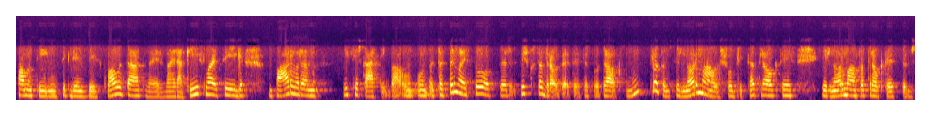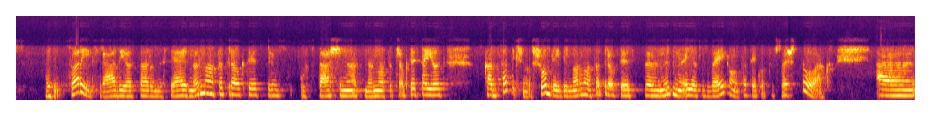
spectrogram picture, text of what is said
pamatīgi mūsu ikdienas dzīves kvalitāti vai ir vairāk īslaicīga un pārvarama viss ir kārtībā. Un, un tas pirmais solis ir pišku sadraudzēties ar to trauksmi. Nu, protams, ir normāli šobrīd satraukties, ir normāli satraukties pirms svarīgas radiosarunas, jā, ir normāli satraukties pirms uzstāšanās, normāli satraukties ejot. Kādu satikšanos šobrīd ir normāli satraukties, nezinu, ejot uz veikalu un satiekot uz svešus cilvēkus. Uh,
